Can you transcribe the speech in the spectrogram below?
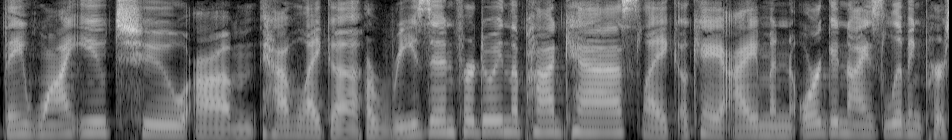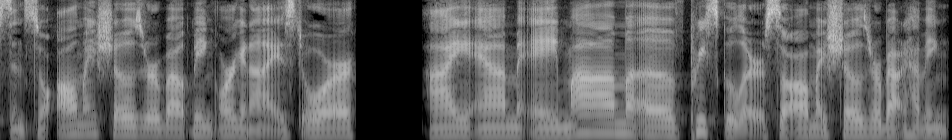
They want you to um, have like a, a reason for doing the podcast. Like, okay, I'm an organized living person. So all my shows are about being organized. Or I am a mom of preschoolers. So all my shows are about having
